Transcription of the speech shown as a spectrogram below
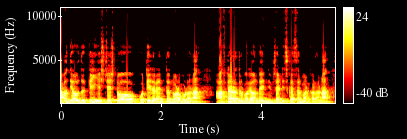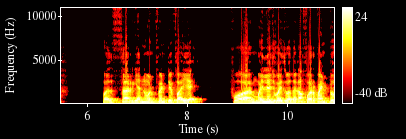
ಯಾವ್ದ್ಯಾವ್ದಕ್ಕೆ ಎಷ್ಟೆಷ್ಟು ಕೊಟ್ಟಿದ್ದಾರೆ ಅಂತ ನೋಡ್ಬಿಡೋಣ. ಆಫ್ಟರ್ ಅದ್ರ ಬಗ್ಗೆ ಒಂದು ಐದು ನಿಮಿಷ ಡಿಸ್ಕಷನ್ ಮಾಡ್ಕೊಳ್ಳೋಣ. Pulsar N one twenty five four mileage wise ಹೋದಾಗ ಫೋರ್ ಪಾಯಿಂಟ್ ಟೂ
